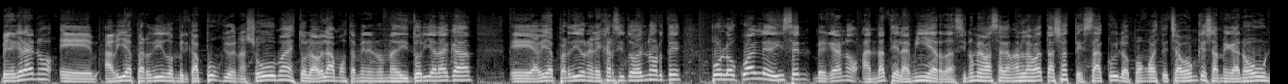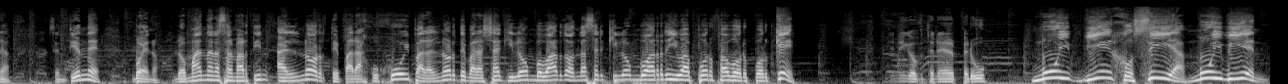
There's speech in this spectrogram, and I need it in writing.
Belgrano eh, había perdido en Vilcapugio, en Ayohuma, esto lo hablamos también en una editorial acá, eh, había perdido en el ejército del norte, por lo cual le dicen, Belgrano, andate a la mierda, si no me vas a ganar las batallas, te saco y lo pongo a este chabón que ya me ganó una. ¿Se entiende? Bueno, lo mandan a San Martín al norte, para Jujuy, para el norte, para allá, Quilombo, Bardo, anda a hacer Quilombo arriba, por favor. ¿Por qué? Tiene que obtener Perú. Muy bien, Josías, muy bien.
